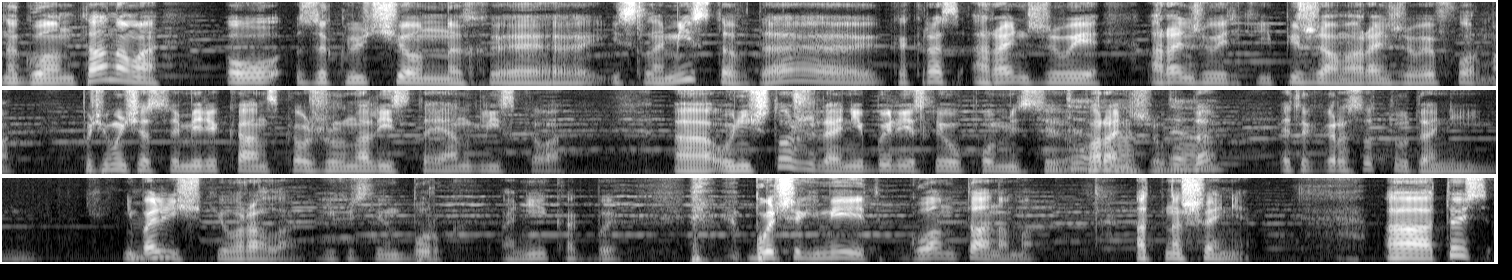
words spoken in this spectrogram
на Гуантанамо у заключенных э, исламистов, да, как раз оранжевые, оранжевые такие пижамы, оранжевая форма. Почему сейчас американского журналиста и английского а, уничтожили? Они были, если вы помните, Да, в оранжевом, да. да. Это как раз оттуда они, не болельщики Урала, Екатеринбург, они как бы больше имеют Гуантанамо отношения. А, то есть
